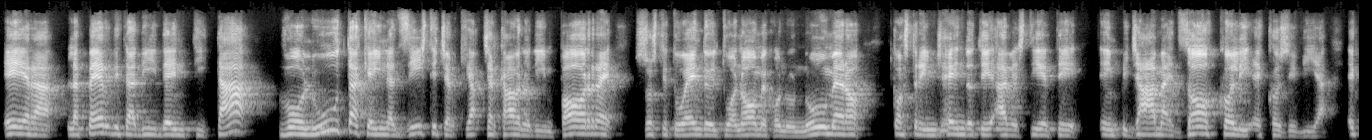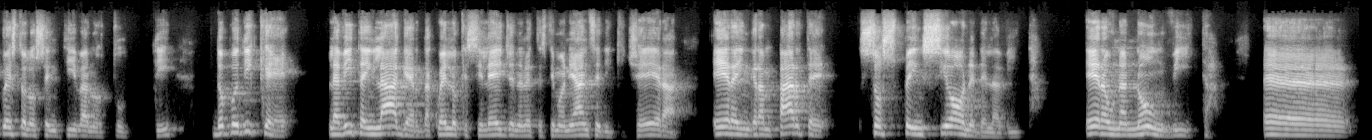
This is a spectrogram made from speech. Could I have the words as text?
era la perdita di identità voluta che i nazisti cerchia- cercavano di imporre, sostituendo il tuo nome con un numero, costringendoti a vestirti in pigiama e zoccoli e così via. E questo lo sentivano tutti. Dopodiché la vita in lager, da quello che si legge nelle testimonianze di chi c'era, era in gran parte sospensione della vita, era una non vita. Eh,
